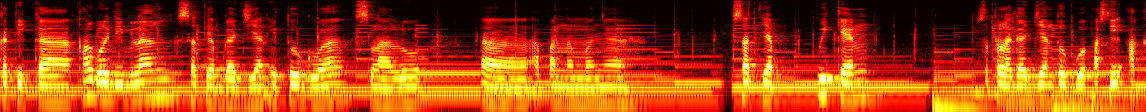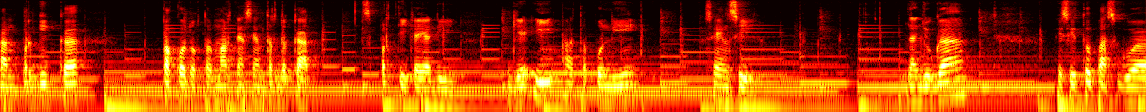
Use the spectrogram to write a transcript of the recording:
ketika kalau boleh dibilang setiap gajian itu gue selalu uh, apa namanya setiap weekend setelah gajian tuh gue pasti akan pergi ke toko dokter Martens yang terdekat. Seperti kayak di GI ataupun di Sensi. Dan juga di situ pas gue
